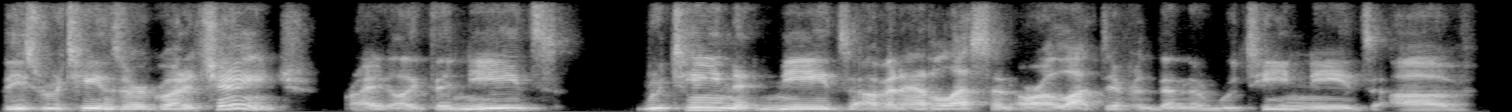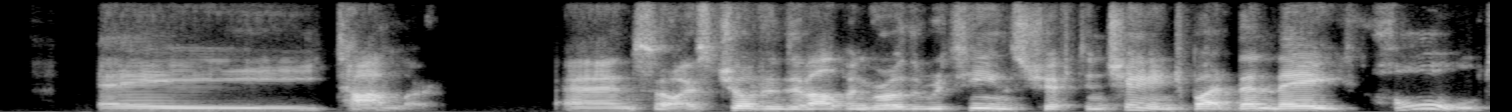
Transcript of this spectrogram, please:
these routines are going to change right? Like the needs, routine needs of an adolescent are a lot different than the routine needs of a toddler. And so as children develop and grow, the routines shift and change, but then they hold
